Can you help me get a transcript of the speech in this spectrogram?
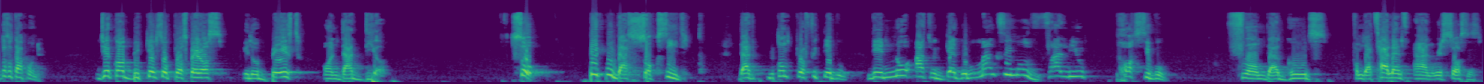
Guess what happened? Jacob became so prosperous, you know, based on that deal. So, people that succeed, that become profitable, they know how to get the maximum value possible from their goods, from their talents and resources.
